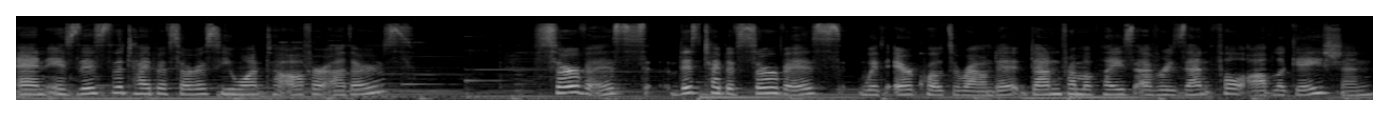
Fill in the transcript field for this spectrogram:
And is this the type of service you want to offer others? Service, this type of service, with air quotes around it, done from a place of resentful obligation,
